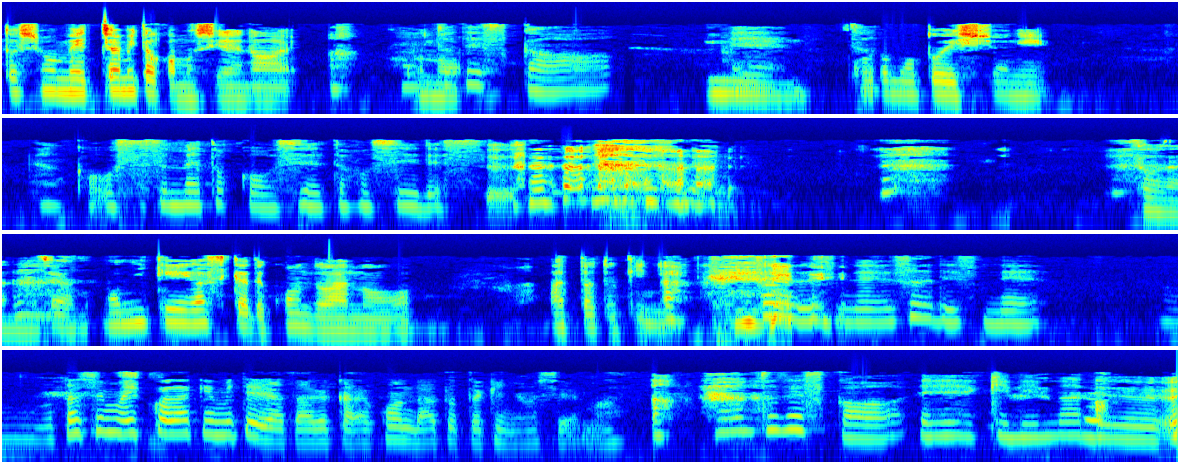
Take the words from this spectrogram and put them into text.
私もめっちゃ見たかもしれない。あ、本当ですか？うん。え子供と一緒に。なんかおすすめとか教えてほしいです。そうだね。じゃあ、何系が好きかで今度あの、会った時に。あそうですね、そうですね。うん私も一個だけ見てるやつあるから、今度会った時に教えます。あ、本当ですか？えー、気になる。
